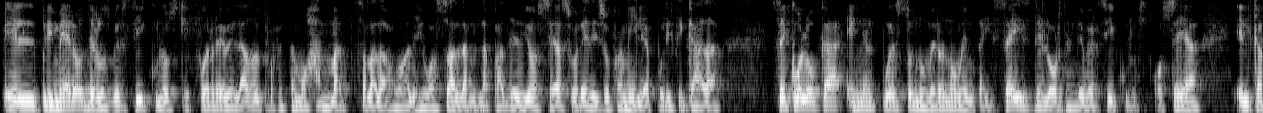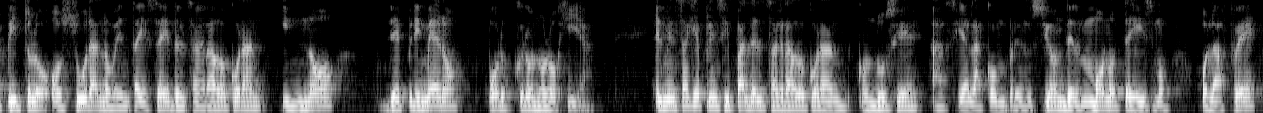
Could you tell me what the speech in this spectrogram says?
el primero de los versículos que fue revelado el profeta Muhammad, sallallahu alaihi wasallam, la paz de Dios sea sobre él y su familia purificada, se coloca en el puesto número 96 del orden de versículos, o sea, el capítulo Osura 96 del Sagrado Corán y no de primero por cronología. El mensaje principal del Sagrado Corán conduce hacia la comprensión del monoteísmo o la fe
